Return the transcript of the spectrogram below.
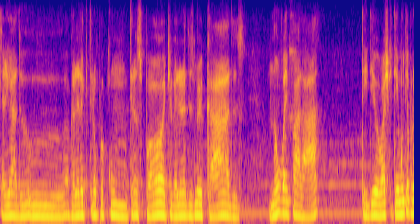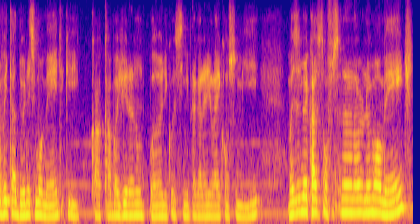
Tá ligado? O, a galera que trampa com transporte, a galera dos mercados, não vai parar. Entendeu? Eu acho que tem muito aproveitador nesse momento que acaba gerando um pânico assim pra galera ir lá e consumir. Mas os mercados estão funcionando normalmente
